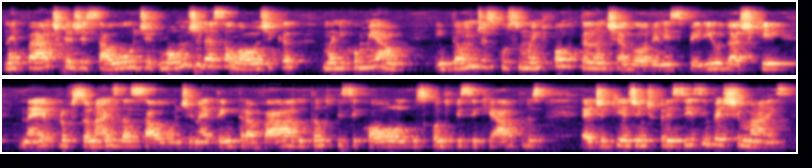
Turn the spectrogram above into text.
né, práticas de saúde longe dessa lógica manicomial. Então, um discurso muito importante agora nesse período, acho que né, profissionais da saúde né, têm travado, tanto psicólogos quanto psiquiatras, é de que a gente precisa investir mais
